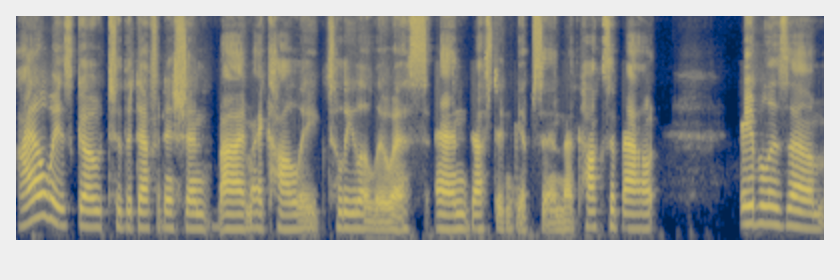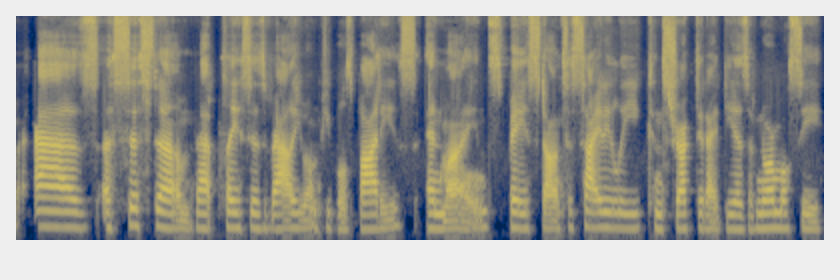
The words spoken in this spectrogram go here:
I always go to the definition by my colleague Talila Lewis and Dustin Gibson that talks about ableism as a system that places value on people's bodies and minds based on societally constructed ideas of normalcy,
